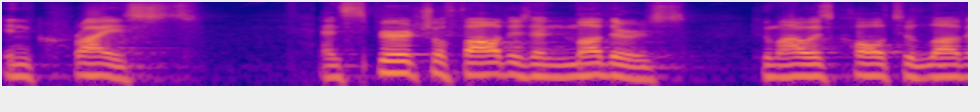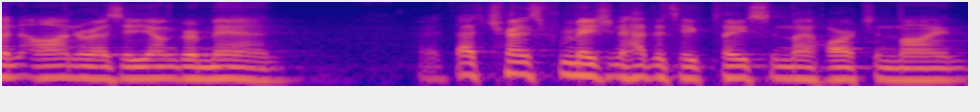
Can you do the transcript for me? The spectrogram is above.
in Christ and spiritual fathers and mothers whom I was called to love and honor as a younger man. Right? That transformation had to take place in my heart and mind.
